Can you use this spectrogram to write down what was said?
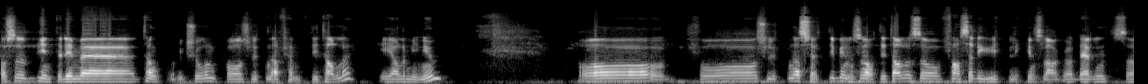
Og så begynte de med tankproduksjon på slutten av 50-tallet i aluminium. Og på slutten av 70-, begynnelsen av 80-tallet så fasa de ut blikkenslagerdelen. Så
